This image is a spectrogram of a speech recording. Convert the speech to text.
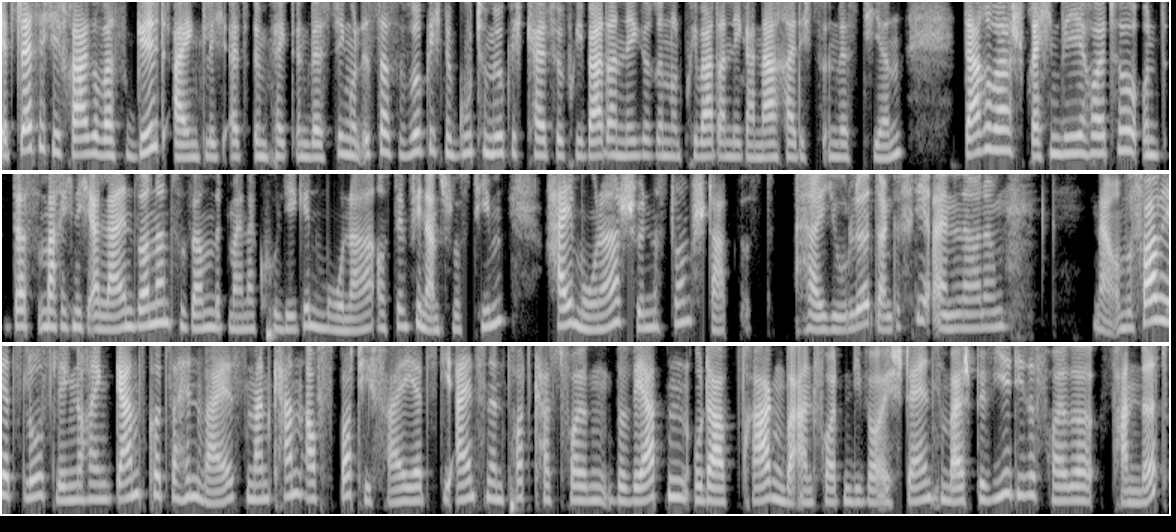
Jetzt stellt sich die Frage, was gilt eigentlich als Impact Investing und ist das wirklich eine gute Möglichkeit für Privatanlegerinnen und Privatanleger nachhaltig zu investieren? Darüber sprechen wir hier heute und das mache ich nicht allein, sondern zusammen mit meiner Kollegin Mona aus dem Finanzflussteam. Hi Mona, schön, dass du am Start bist. Hi Jule, danke für die Einladung. Na, und bevor wir jetzt loslegen, noch ein ganz kurzer Hinweis. Man kann auf Spotify jetzt die einzelnen Podcast-Folgen bewerten oder Fragen beantworten, die wir euch stellen. Zum Beispiel, wie ihr diese Folge fandet.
